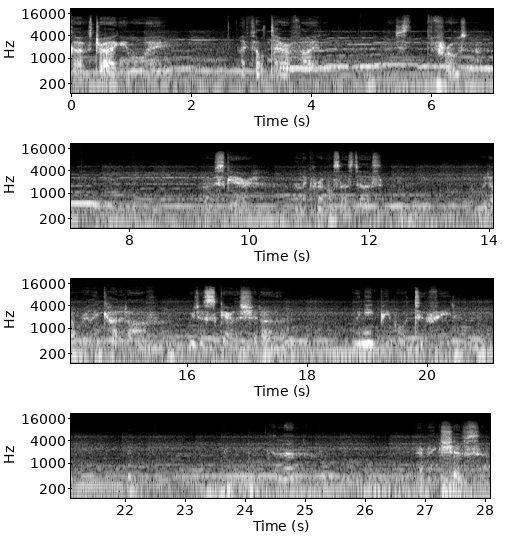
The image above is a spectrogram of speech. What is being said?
The guy was dragging him away. I felt terrified, just frozen I was scared. And the colonel says to us, We don't really cut it off. We just scare the shit out of them. We need people with two feet. And then everything shifts.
